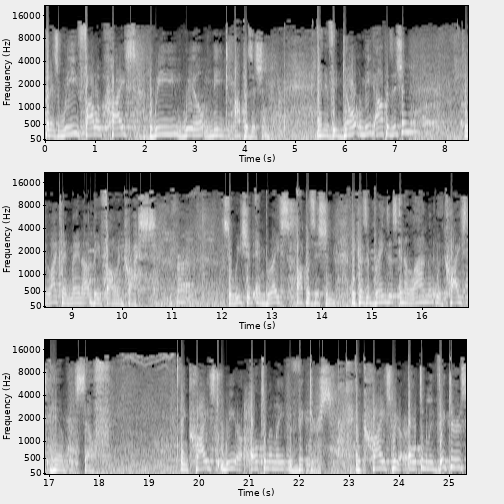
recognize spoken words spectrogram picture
But as we follow Christ, we will meet opposition. And if we don't meet opposition, we likely may not be following Christ. So we should embrace opposition because it brings us in alignment with Christ Himself. In Christ, we are ultimately victors. In Christ, we are ultimately victors.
